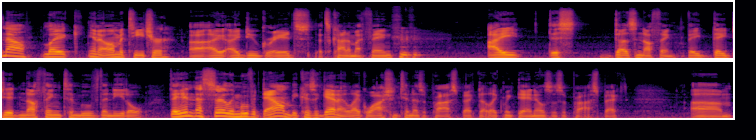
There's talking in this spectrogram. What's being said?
no, like you know, I'm a teacher. Uh, I I do grades. That's kind of my thing. I this does nothing. They they did nothing to move the needle. They didn't necessarily move it down because again, I like Washington as a prospect. I like McDaniels as a prospect. Um,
